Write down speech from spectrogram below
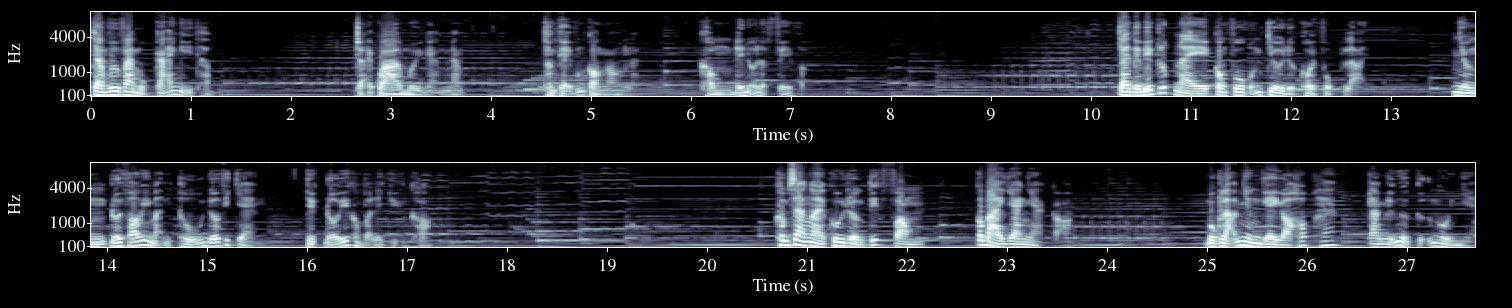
Chàng vươn vai một cái nghĩ thầm. Trải qua 10.000 năm, thân thể vẫn còn ngon lành không đến nỗi là phế vật. Chàng tự biết lúc này công phu vẫn chưa được khôi phục lại. Nhưng đối phó với mạnh thú đối với chàng tuyệt đối không phải là chuyện khó. Không xa ngoài khu rừng tuyết phong có ba gian nhà cỏ. Một lão nhân gầy gò hốc hác đang đứng ở cửa ngôi nhà.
